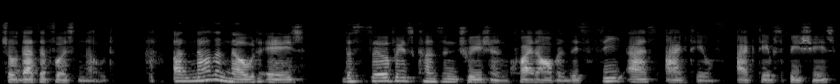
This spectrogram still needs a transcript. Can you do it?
So that's the first note. Another note is the surface concentration. Quite often, the CS active active species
